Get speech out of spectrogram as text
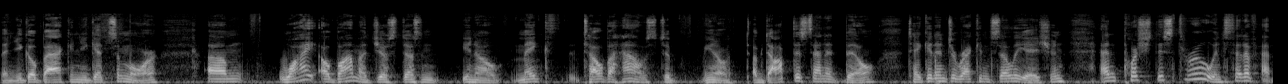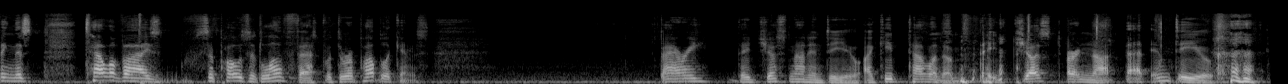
then you go back and you get some more. Um, why Obama just doesn't, you know, make tell the House to, you know, adopt the Senate bill, take it into reconciliation, and push this through instead of having this televised supposed love fest with the Republicans. Barry, they're just not into you. I keep telling them they just are not that into you.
